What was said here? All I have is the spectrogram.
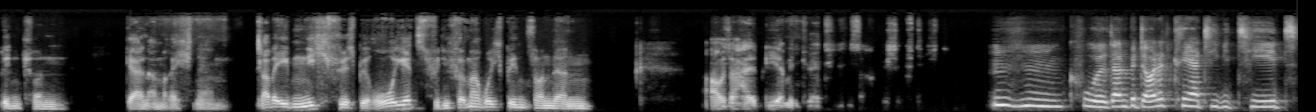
bin schon gern am Rechner. Aber eben nicht fürs Büro jetzt, für die Firma, wo ich bin, sondern außerhalb eher mit kreativen Sachen beschäftigt. Mhm, cool. Dann bedeutet Kreativität,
